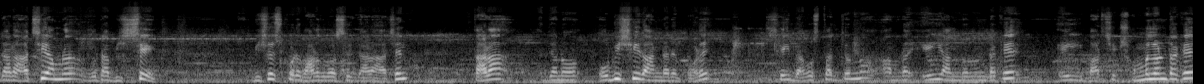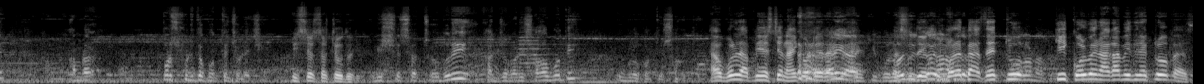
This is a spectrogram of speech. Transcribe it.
যারা আছি আমরা গোটা বিশ্বে বিশেষ করে ভারতবর্ষে যারা আছেন তারা যেন ওবিসির আন্ডারে পড়ে সেই ব্যবস্থার জন্য আমরা এই আন্দোলনটাকে এই বার্ষিক সম্মেলনটাকে আমরা প্রস্ফুটিত করতে চলেছি। বিশ্বেশ্বর চৌধুরী। বিশ্বেশ্বর চৌধুরী কার্যকরী সভাপতি উগ্র ক্ষত্রিয় সমিতি। হ্যাঁ বলে আপনি এসছেন হাইকোর্টের বলে ব্যাস একটু কি করবেন আগামী দিন একটু ব্যাস।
